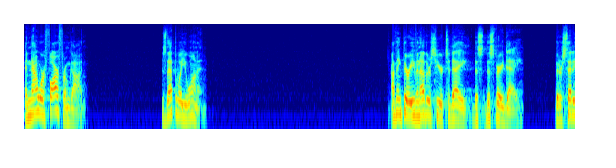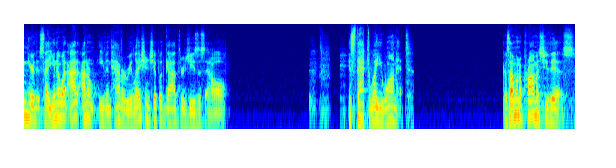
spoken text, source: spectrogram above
and now we're far from God. Is that the way you want it? I think there are even others here today, this, this very day, that are sitting here that say, you know what, I, I don't even have a relationship with God through Jesus at all. Is that the way you want it? Because I want to promise you this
